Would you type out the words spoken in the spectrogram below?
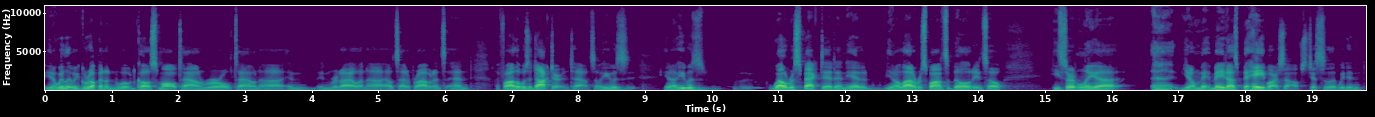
you know, we, we grew up in a, what we'd call a small town, rural town uh, in, in Rhode Island, uh, outside of Providence. And my father was a doctor in town. So he was, you know, he was well respected and he had, a, you know, a lot of responsibility. And so he certainly, uh, you know, ma- made us behave ourselves just so that we didn't,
